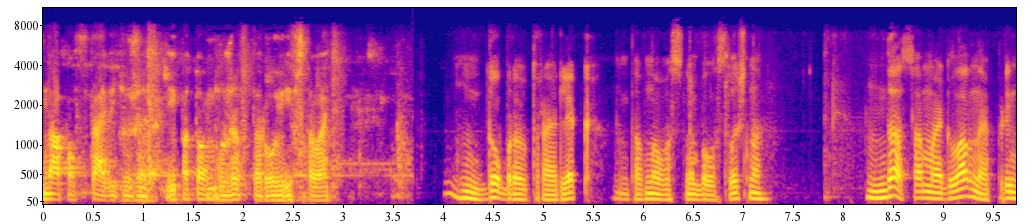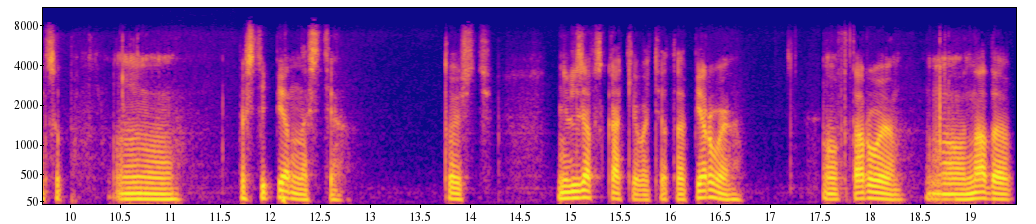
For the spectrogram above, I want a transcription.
на пол ставить уже. И потом уже вторую и вставать. Доброе утро, Олег. Давно вас не было слышно. Да, самое главное, принцип постепенности. То есть нельзя вскакивать, это первое. Второе, надо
